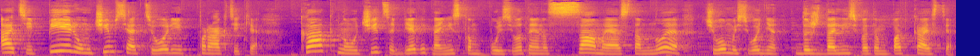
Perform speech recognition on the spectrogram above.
А теперь умчимся от теории к практике как научиться бегать на низком пульсе. Вот, наверное, самое основное, чего мы сегодня дождались в этом подкасте.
